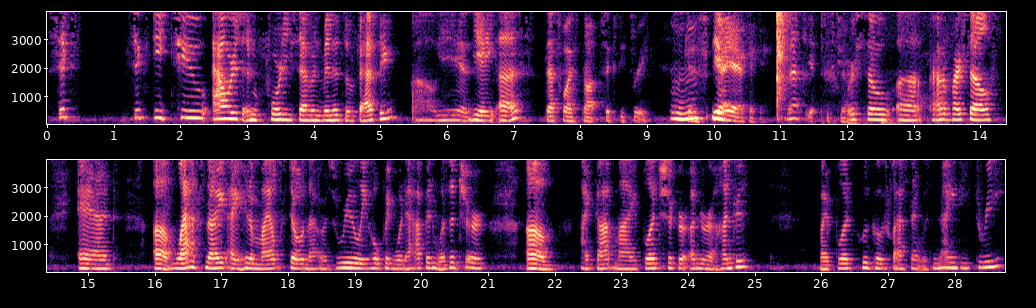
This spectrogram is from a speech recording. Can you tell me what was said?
six, 62 hours and 47 minutes of fasting. Oh yeah, Yay, us. that's why I thought sixty three. Mhm. Yeah, yeah, okay, okay. Yeah. Yep, sixty We're so uh, proud of ourselves. And um, last night I hit a milestone that I was really hoping would happen. Wasn't sure. Um, I got my blood sugar under 100. My blood glucose last night was 93.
